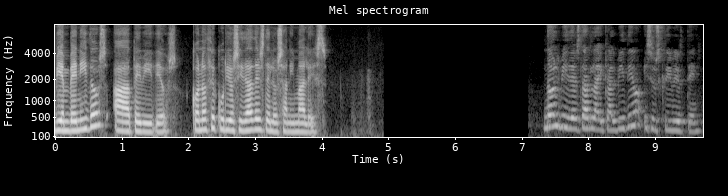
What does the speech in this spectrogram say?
Bienvenidos a AP Vídeos. Conoce curiosidades de los animales. No olvides dar like al vídeo y suscribirte.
